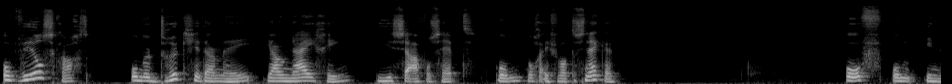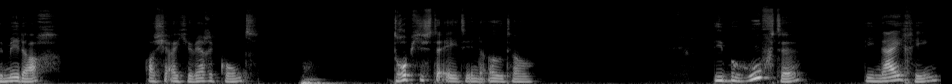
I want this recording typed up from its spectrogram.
Op wilskracht onderdruk je daarmee jouw neiging die je s'avonds hebt om nog even wat te snacken. Of om in de middag, als je uit je werk komt, dropjes te eten in de auto. Die behoefte, die neiging,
